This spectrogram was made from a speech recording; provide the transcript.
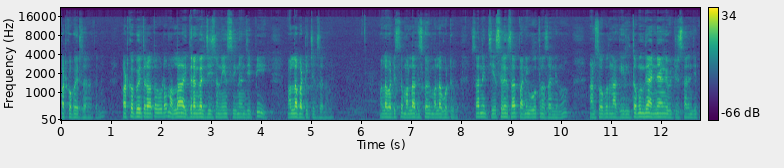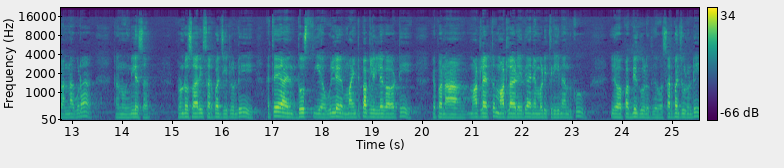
పట్టుకోపోయారు సార్ అతను పట్టుకుపోయిన తర్వాత కూడా మళ్ళీ ఇద్దరం కలిసి చేసిన నేను సీన్ అని చెప్పి మళ్ళీ పట్టించాడు సార్ నన్ను. మళ్ళీ పట్టిస్తే మళ్ళీ తీసుకొని మళ్ళీ కొట్టారు. సార్ నేను చేస్తలేను సార్ పని పోతున్నా సార్ నేను. అండ్ సోపతి నాకు ఇంతకుముందే అన్యాయంగా పెట్టారు సార్ అని చెప్పి అన్నా కూడా నన్ను వినలేదు సార్. రెండోసారి సర్పంచ్ ఇట్లుండి అయితే ఆయన దోస్త్ ఊళ్ళే మా ఇంటి పక్కల ఇల్లే కాబట్టి ఎప్పుడన్నా మాట్లాడితే మాట్లాడేది ఆయన ఎమ్మడి తిరిగినందుకు ఇక పబ్లిక్ కూడా సర్పంచ్ కూడా ఉండి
